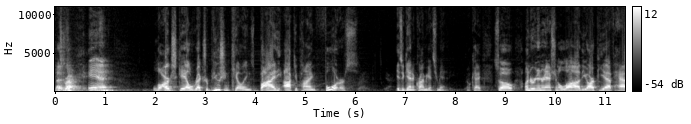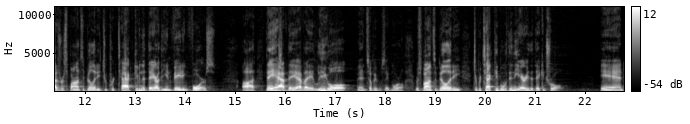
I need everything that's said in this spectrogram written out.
That's correct. And large-scale retribution killings by the occupying force is again a crime against humanity. Okay? So under international law, the RPF has responsibility to protect, given that they are the invading force, uh, they, have, they have a legal, and some people say moral, responsibility to protect people within the area that they control. And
